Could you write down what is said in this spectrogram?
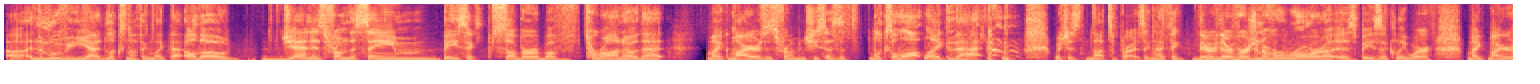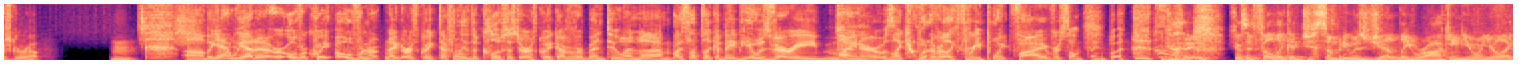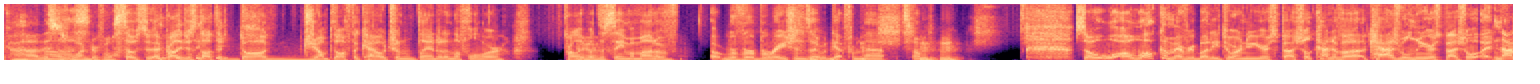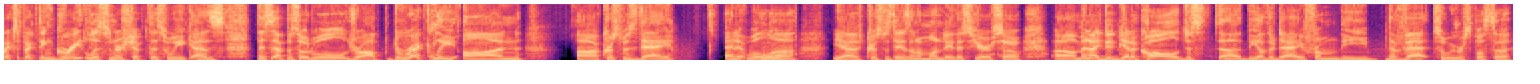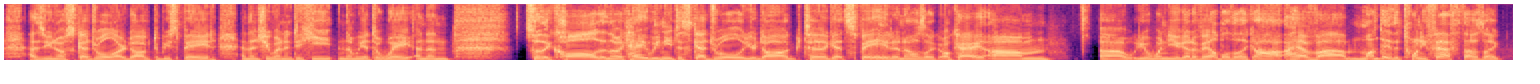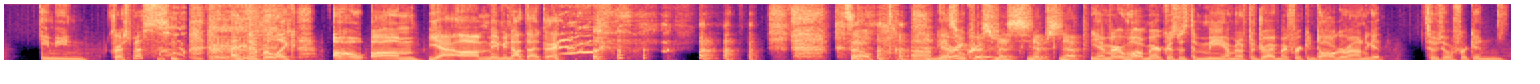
uh, in the movie, yeah, it looks nothing like that. Although Jen is from the same basic suburb of Toronto that. Mike Myers is from, and she says it looks a lot like that, which is not surprising. I think their their version of Aurora is basically where Mike Myers grew up. Uh, but yeah, we had a overquake, overnight earthquake. Definitely the closest earthquake I've ever been to, and uh, I slept like a baby. It was very minor. It was like whatever, like three point five or something. But because it felt like a, somebody was gently rocking you, and you're like, ah, this is wonderful. so soon. I probably just thought the dog jumped off the couch and landed on the floor. Probably about the same amount of uh, reverberations I would get from that. So. So, uh, welcome everybody to our New Year special. Kind of a casual New Year special. Not expecting great listenership this week, as this episode will drop directly on uh, Christmas Day, and it will. Uh, yeah, Christmas Day is on a Monday this year. So, um, and I did get a call just uh, the other day from the the vet. So we were supposed to, as you know, schedule our dog to be spayed, and then she went into heat, and then we had to wait, and then. So they called and they're like, "Hey, we need to schedule your dog to get spayed." And I was like, "Okay, um, uh, you know, when do you get available?" They're like, "Oh, I have uh, Monday the 25th." I was like, "You mean Christmas?" and they were like, "Oh, um, yeah, um, maybe not that day." so, um, yeah, Merry so- Christmas, snip snip. yeah, Merry, well, Merry Christmas to me. I'm gonna have to drive my freaking dog around to get to, to a freaking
